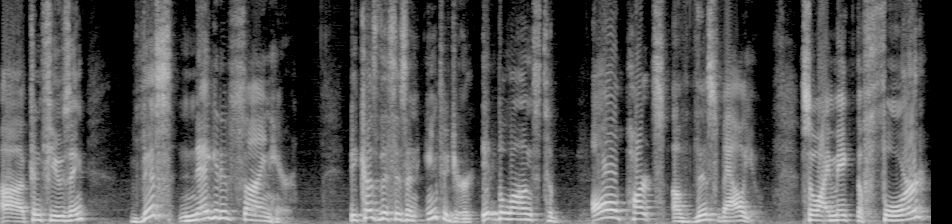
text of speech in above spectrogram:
uh, confusing. This negative sign here, because this is an integer, it belongs to all parts of this value. So I make the 4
